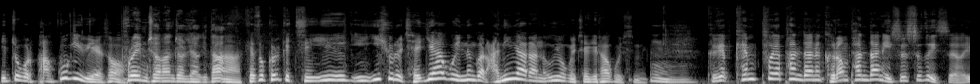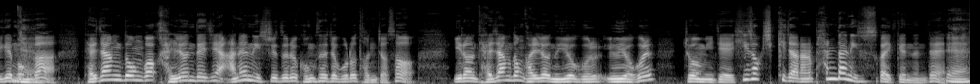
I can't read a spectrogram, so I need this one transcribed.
이쪽으로 바꾸기 위해서 프레임 전환 전략이다. 아, 계속 그렇게 지, 이, 이 이슈를 제기하고 있는 것 아니냐라는 의혹을 제기를 하고 있습니다. 음. 그게 캠프의 판단은 그런 판단이 있을 수도 있어요. 이게 뭔가 대장동과 관련되지 않은 이슈들을 공세적으로 던져서 이런 대장동 관련 의혹을 의혹을 좀 이제 희석시키자라는 판단이 있을 수가 있겠는데 예.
